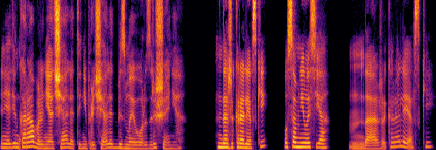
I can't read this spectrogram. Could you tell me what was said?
Ни один корабль не отчалит и не причалит без моего разрешения. Даже королевский? Усомнилась я. Даже королевский.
